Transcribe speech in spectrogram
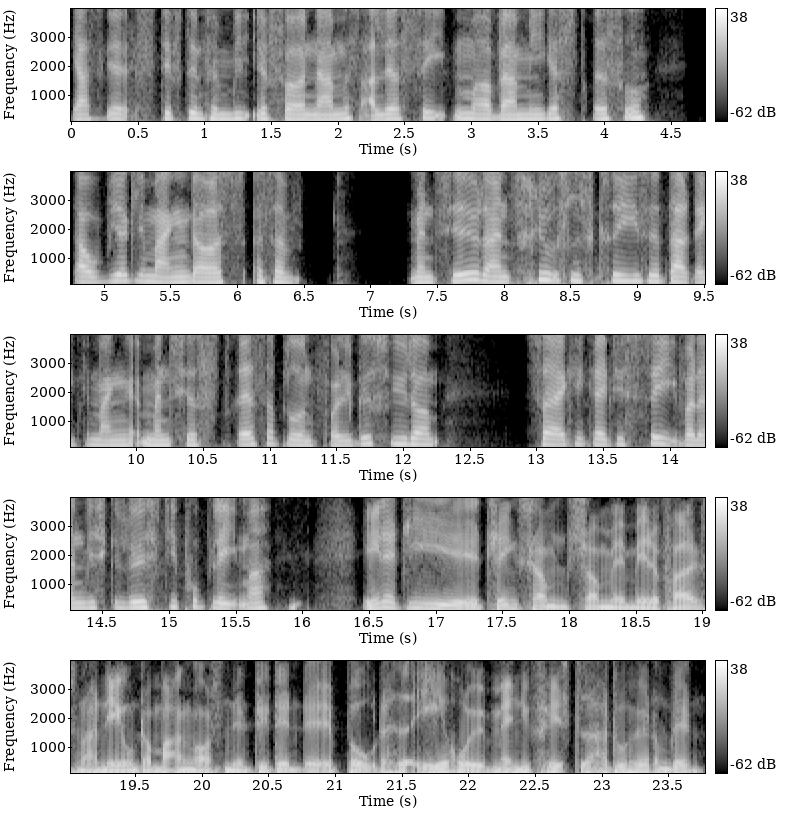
jeg skal stifte en familie for nærmest aldrig at se dem og være mega stresset. Der er jo virkelig mange, der også, altså, man siger jo, der er en trivselskrise, der er rigtig mange, man siger, stress er blevet en folkesygdom. Så jeg kan ikke rigtig se, hvordan vi skal løse de problemer. En af de øh, ting, som, som øh, Mette Frederiksen har nævnt, og mange også nævnt, det er den øh, bog, der hedder Ærø-manifestet. Har du hørt om den?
